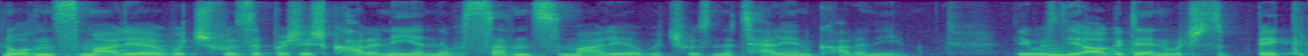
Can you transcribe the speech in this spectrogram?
northern Somalia, which was a British colony, and there was southern Somalia, which was an Italian colony. There was mm. the Ogaden, which is a big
